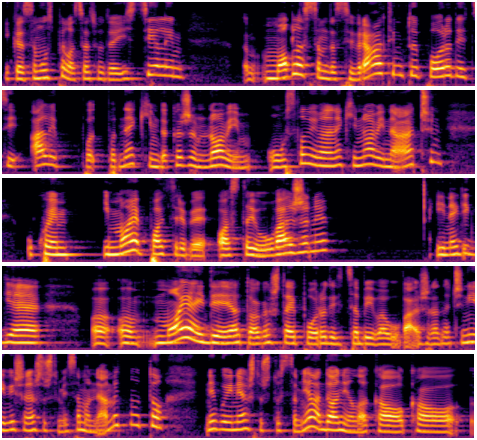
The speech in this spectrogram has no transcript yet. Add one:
I kada sam uspela sve to da iscijelim, mogla sam da se vratim toj porodici, ali pod, pod nekim, da kažem, novim uslovima, na neki novi način u kojem i moje potrebe ostaju uvažene i negdje gdje o, moja ideja toga šta je porodica biva uvažena. Znači nije više nešto što mi je samo nametnuto, nego i nešto što sam ja donijela kao, kao e,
